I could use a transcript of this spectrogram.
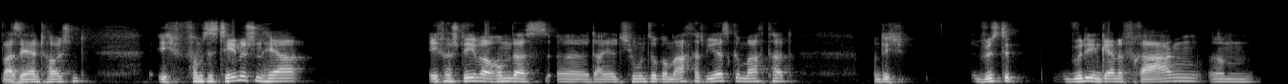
war sehr enttäuschend. Ich vom Systemischen her, ich verstehe, warum das äh, Daniel Thune so gemacht hat, wie er es gemacht hat. Und ich wüsste, würde ihn gerne fragen, ähm,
